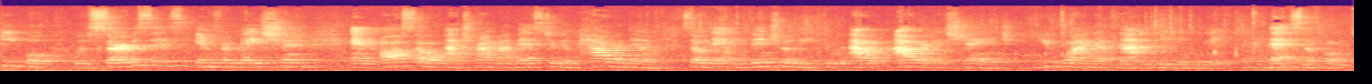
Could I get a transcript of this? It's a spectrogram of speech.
people with services, information, and also I try my best to empower them so that eventually throughout our exchange, you wind up not needing me. That's the point.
